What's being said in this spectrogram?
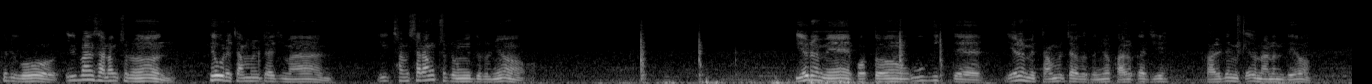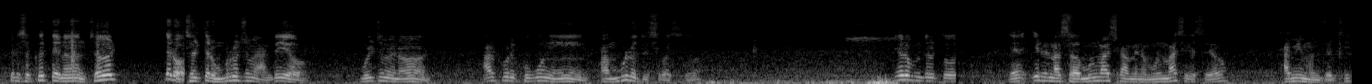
그리고 일반 사랑초는 겨울에 잠을 자지만 이 참사랑초 종류들은요. 여름에 보통 우기 때 여름에 잠을 자거든요. 가을까지. 가을 되면 깨어나는데요. 그래서 그때는 절대로 절대로 물을 주면 안 돼요. 물 주면은 알뿌리 부분이 다 물러들 수가 있어요. 여러분들도 예, 일어나서 물 마시라면 물 마시겠어요? 잠이 먼저지.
